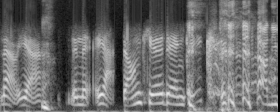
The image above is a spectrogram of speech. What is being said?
nou ja. Ja, dank je, denk ik. ja, die,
